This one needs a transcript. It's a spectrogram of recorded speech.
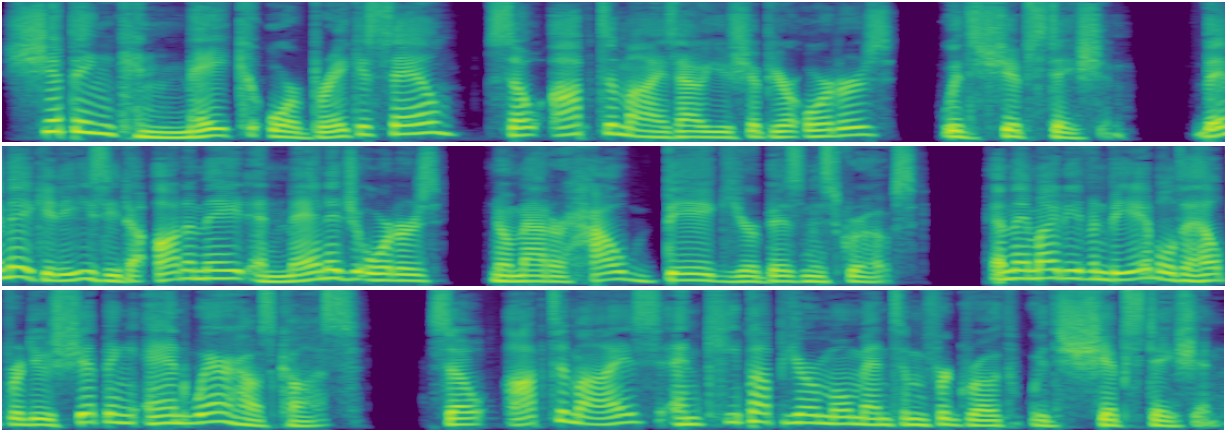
shipping can make or break a sale so optimize how you ship your orders with shipstation they make it easy to automate and manage orders no matter how big your business grows. And they might even be able to help reduce shipping and warehouse costs. So optimize and keep up your momentum for growth with ShipStation.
